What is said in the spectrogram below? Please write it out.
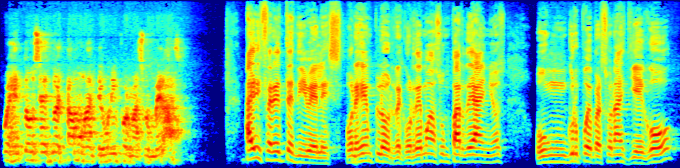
pues entonces no estamos ante una información veraz. Hay diferentes niveles. Por ejemplo, recordemos hace un par de años, un grupo de personas llegó,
